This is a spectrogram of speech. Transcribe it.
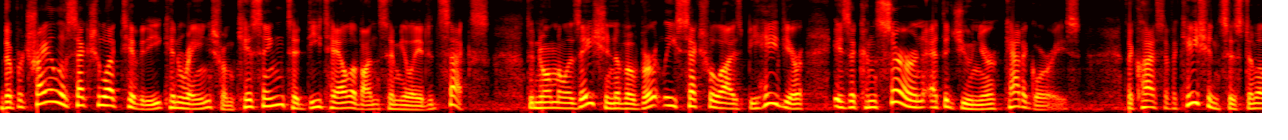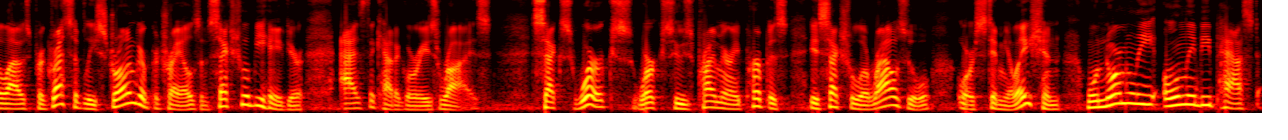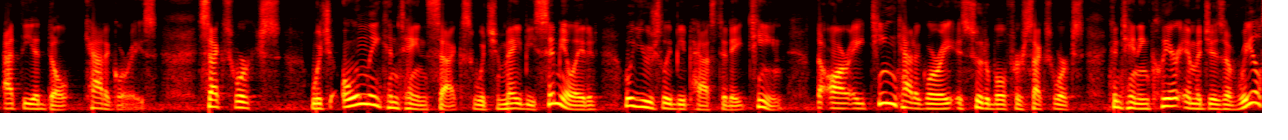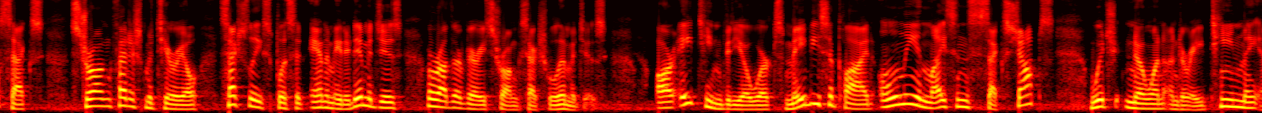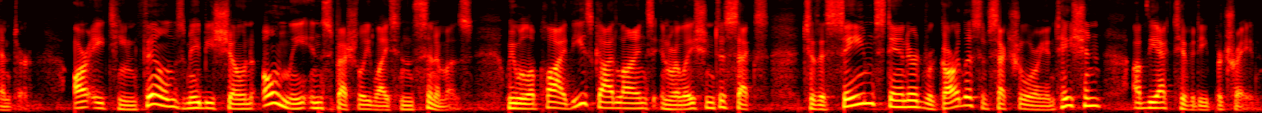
the portrayal of sexual activity can range from kissing to detail of unsimulated sex. The normalization of overtly sexualized behavior is a concern at the junior categories. The classification system allows progressively stronger portrayals of sexual behavior as the categories rise. Sex works, works whose primary purpose is sexual arousal or stimulation, will normally only be passed at the adult categories. Sex works which only contains sex, which may be simulated, will usually be passed at 18. The R18 category is suitable for sex works containing clear images of real sex, strong fetish material, sexually explicit animated images, or other very strong sexual images. R18 video works may be supplied only in licensed sex shops, which no one under 18 may enter. R18 films may be shown only in specially licensed cinemas. We will apply these guidelines in relation to sex to the same standard regardless of sexual orientation of the activity portrayed.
